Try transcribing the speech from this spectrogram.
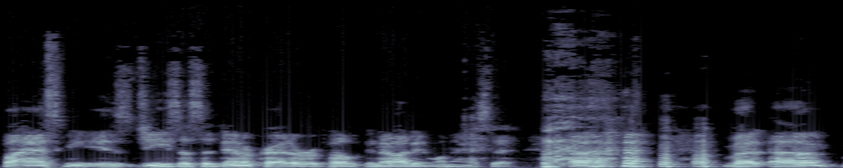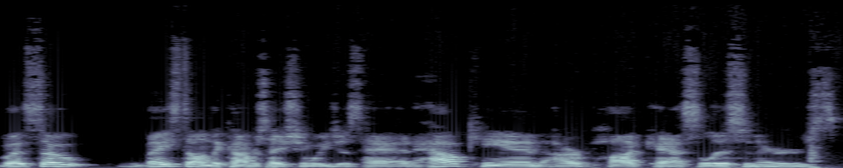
by asking: Is Jesus a Democrat or Republican? No, I didn't want to ask that. Uh, but um, but so based on the conversation we just had, how can our podcast listeners?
